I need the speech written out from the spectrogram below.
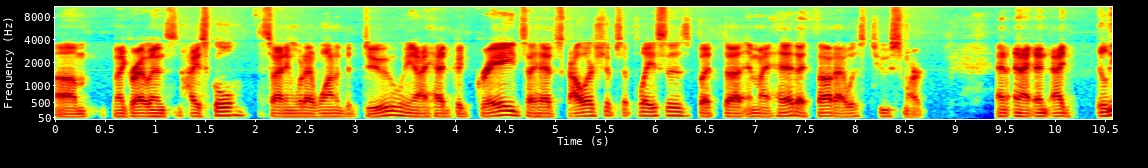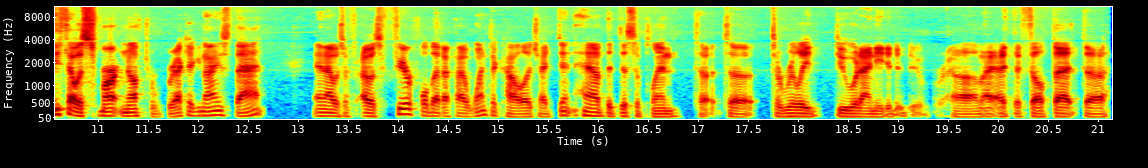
Um, I graduated in high school, deciding what I wanted to do. You know, I had good grades, I had scholarships at places, but uh, in my head, I thought I was too smart, and and I, and I at least I was smart enough to recognize that. And I was I was fearful that if I went to college, I didn't have the discipline to to to really do what I needed to do. Right. Um, I, I, felt that uh,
